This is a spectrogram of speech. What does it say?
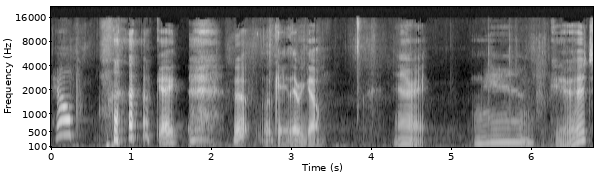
Help! okay. Okay, there we go. All right. And good.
